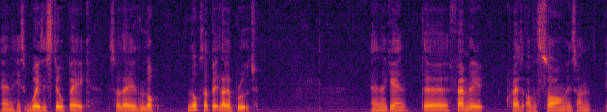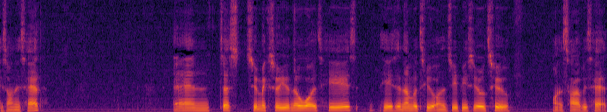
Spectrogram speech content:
and his waist is still big, so they look looks a bit like a brooch. And again, the family crest of the song is on is on his head and just to make sure you know what he is, he is a number 2 on the GP02 on the side of his head.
